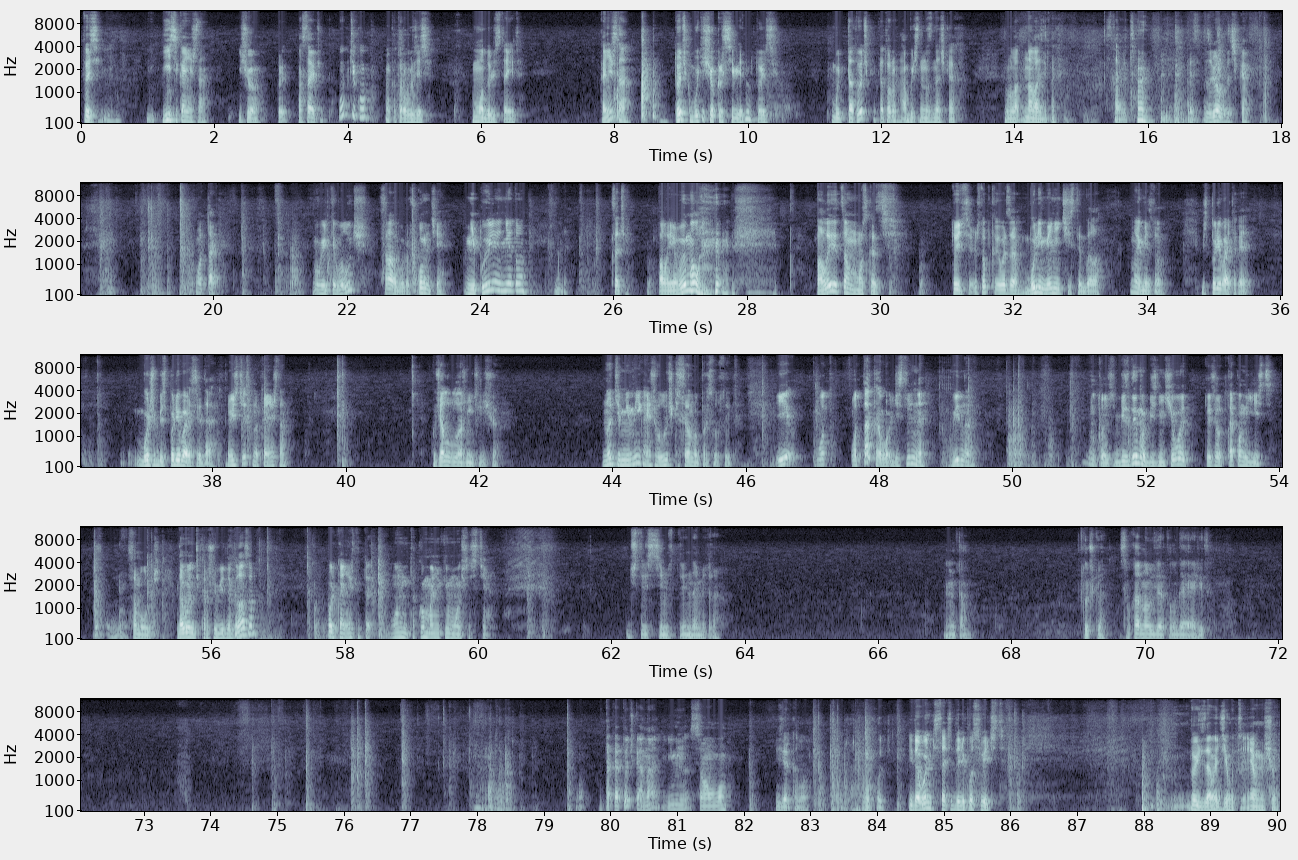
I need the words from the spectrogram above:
То есть, если, конечно, еще поставить оптику, ну, которая вот здесь в модуле стоит, конечно, точка будет еще красивее. Ну, то есть, будет та точка, которую обычно на значках на лазерных ставит. То есть, звездочка. Вот так выглядит его луч. Сразу говорю, в комнате ни пыли нету. Кстати, полы я вымыл. полы там, можно сказать, то есть, чтобы, как говорится, более-менее чисто было. Ну, имеется в виду, бесполевая такая, больше бесполевая среда. Ну, естественно, конечно, включал увлажнитель еще. Но, тем не менее, конечно, в лучке все равно присутствует. И вот, вот так его действительно видно, ну, то есть, без дыма, без ничего, то есть, вот как он есть, сам луч. Довольно-таки хорошо видно глазом. Поль, конечно, он такой маленькой мощности. 473 нанометра. Ну, там точка с выходного зеркала горит. Вот. вот. Такая точка, она именно самого зеркала уходит. И довольно, кстати, далеко светит. То есть давайте вот я вам еще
